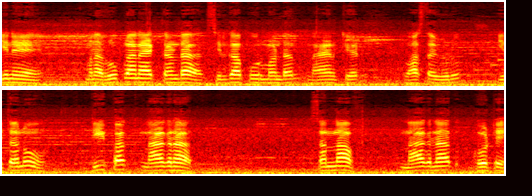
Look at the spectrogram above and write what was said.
ఈయన మన రూప్లా నాయక్ తండ సిర్గాపూర్ మండల్ నాయన్ఖేడ్ వాస్తవ్యుడు. ఇతను దీపక్ నాగనాథ్ సన్ ఆఫ్ నాగనాథ్ ఘోటే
